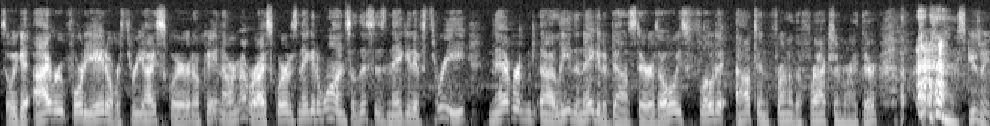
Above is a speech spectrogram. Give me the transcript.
So we get i root 48 over 3i squared. Okay, now remember, i squared is negative 1, so this is negative 3. Never uh, leave the negative downstairs. Always float it out in front of the fraction right there. Excuse me.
